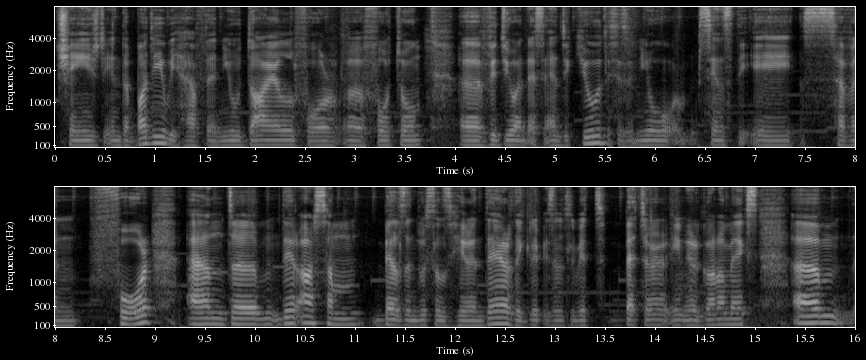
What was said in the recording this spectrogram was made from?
changed in the body. We have the new dial for uh, photo, uh, video, and S&Q. This is a new since the A7 IV, and um, there are some bells and whistles here and there. The grip is a little bit better in ergonomics. Um,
